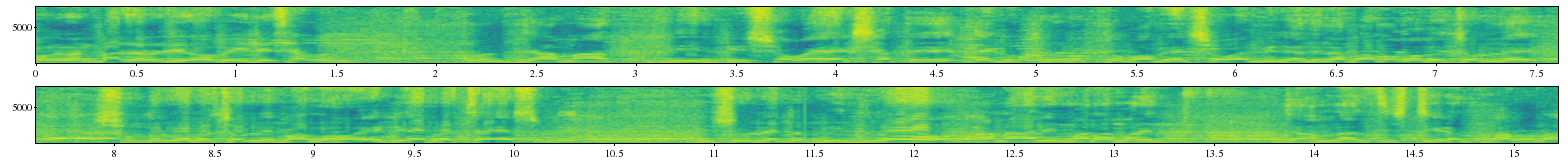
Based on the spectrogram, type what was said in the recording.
মনে করেন বাজাবাজি হবে এটাই স্বাভাবিক। জামাত বিএনপির সবাই একসাথে একত্রভাবে সবাই মিলে দিলে ভালোভাবে চললে সুন্দরভাবে চললে ভালো হয় এটাই আমরা চাই আসলে। বিষয় একটা বিদ্রোহ হানাহানি মারামারি জামলার সৃষ্টি এটা ভালো না।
